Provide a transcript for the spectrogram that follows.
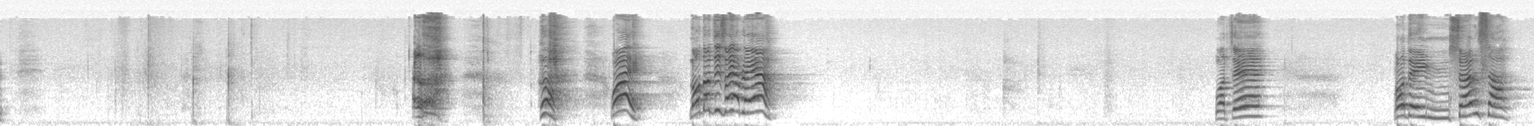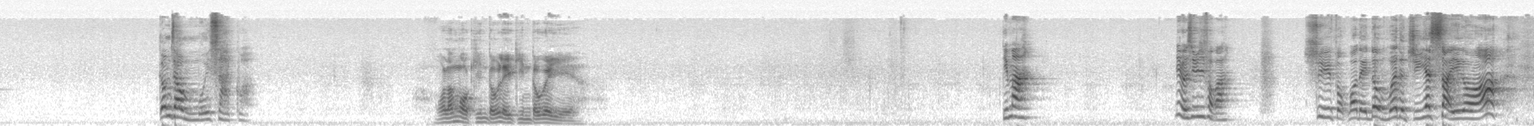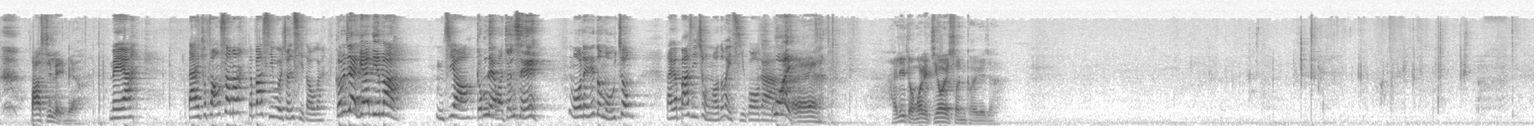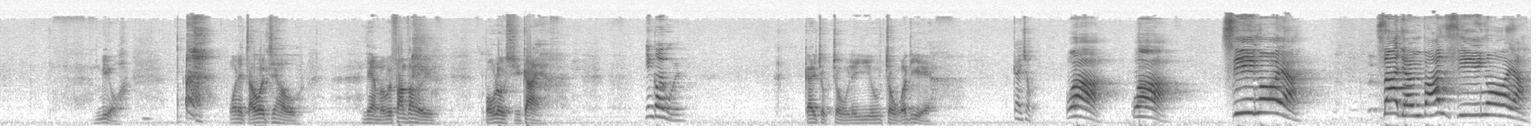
啊啊喂，攞多支水入嚟啊！或者我哋唔想殺，咁就唔會殺啩。我諗我見到你見到嘅嘢啊！點啊？呢度舒唔舒服啊？舒服，我哋都唔會喺度住一世嘅喎。巴士嚟未啊？未啊？但係放心啦，個巴士會準時到嘅。咁即係幾多點啊？唔知啊？咁你又話準時？我哋呢度冇鐘，但係個巴士從來都未遲過㗎。喂，誒喺呢度我哋只可以信佢嘅咋。Mio 啊，我哋走咗之後，你係咪會翻返去寶路樹街啊？應該會繼續做你要做嗰啲嘢啊？繼續。哇哇，示愛啊！殺人犯示愛啊！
